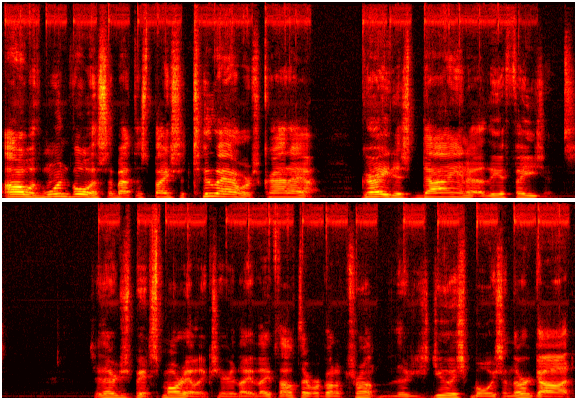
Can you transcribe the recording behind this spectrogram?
all with one voice about the space of two hours cried out, Great is Diana of the Ephesians. See, they're just being smart alecks here. They, they thought they were going to trump these Jewish boys and their God.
